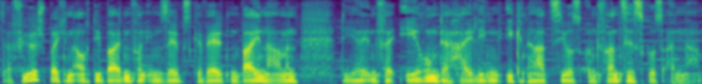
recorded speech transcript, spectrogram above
Dafür sprechen auch die beiden von ihm selbst gewählten Beinamen, die er in Verehrung der Heiligen Ignatius und Franziskus annahm.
